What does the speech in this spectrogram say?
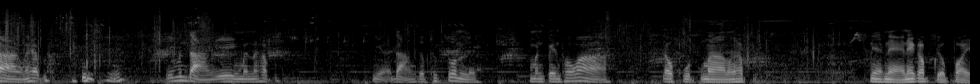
ด่างนะครับ นี่มันด่างเองมันนะครับ เนี่ยด่างเกือบทุกต้นเลย มันเป็นเพราะว่าเราขุดมามั้งครับ เนี่ยแหน่เนี่ยก็เดี๋ยวปล่อย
